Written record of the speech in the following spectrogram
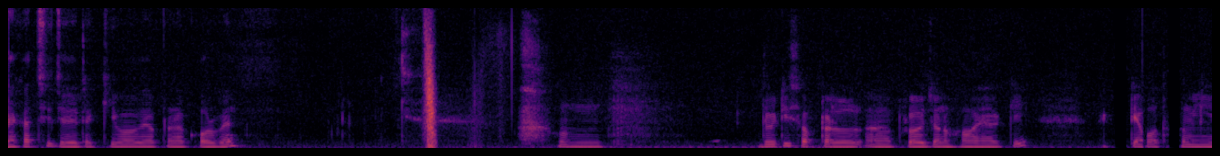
দেখাচ্ছি যে এটা কীভাবে আপনারা করবেন। দুইটি সফটওয়্যার প্রয়োজন হয় আর কি। একটি প্রথমেই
